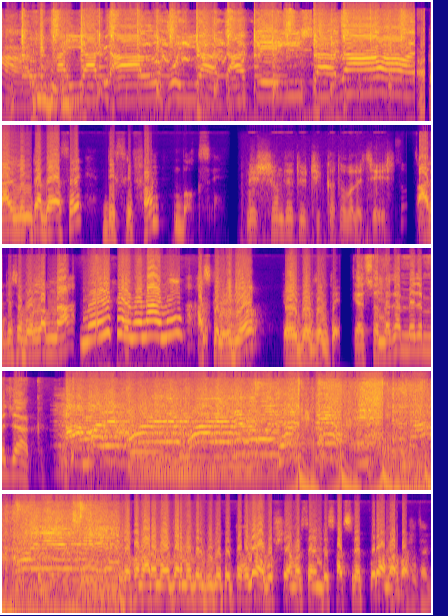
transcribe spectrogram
তার লিঙ্কটা দেয়া আছে ডেসক্রিপশন বক্সে নিঃসন্দেহে তুই ঠিক কথা বলেছিস। আর কিছু বললাম না? মেরে ফেলবে না আমি। আজকের ভিডিও এই পর্যন্ত কেমন লাগা? মেরা মজাক। এরকম আরও মজার মজার ভিডিও পেতে হলে অবশ্যই আমার চ্যানেলটি সাবস্ক্রাইব করে আমার পাশে থাকবে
